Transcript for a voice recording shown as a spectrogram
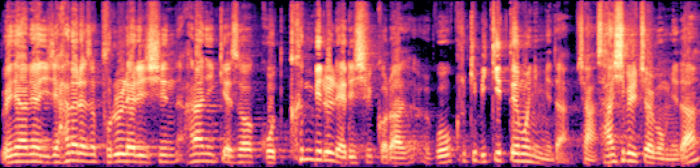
왜냐하면 이제 하늘에서 불을 내리신 하나님께서 곧 큰 비를 내리실 거라고 그렇게 믿기 때문입니다. 자, 41절 봅니다.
